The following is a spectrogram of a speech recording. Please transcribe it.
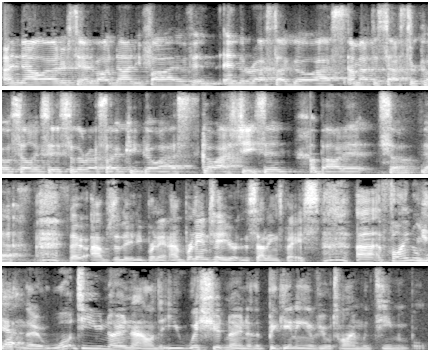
and now I understand about 95, and and the rest I go ask. I'm at the SaaStr co-selling stage, so the rest I can go ask go ask Jason about it. So yeah. no, absolutely brilliant, and brilliant here you're at the selling space. Uh, final yeah. one though, what do you know now that you wish you'd known at the beginning of your time with Teamable?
